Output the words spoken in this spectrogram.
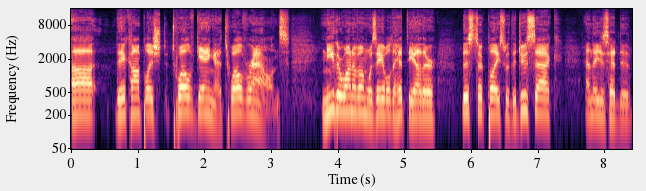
Uh, they accomplished 12 Gänge, 12 rounds. Neither one of them was able to hit the other. This took place with the Dusak, and they just had to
